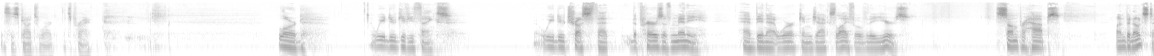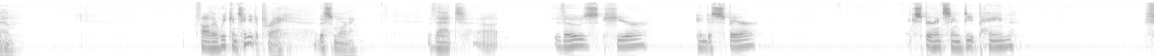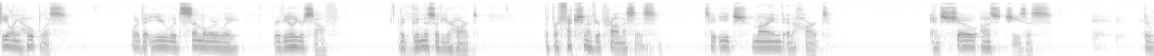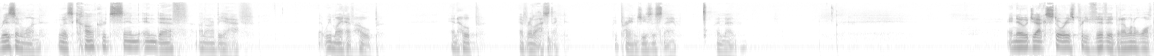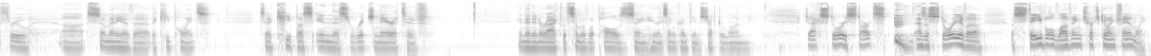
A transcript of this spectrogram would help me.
This is God's word. Let's pray. Lord, we do give you thanks. We do trust that the prayers of many have been at work in Jack's life over the years. Some perhaps unbeknownst to him. Father, we continue to pray this morning that uh, those here in despair experiencing deep pain, feeling hopeless, Lord, that you would similarly reveal yourself, the goodness of your heart, the perfection of your promises to each mind and heart, and show us Jesus, the risen one who has conquered sin and death on our behalf, that we might have hope and hope everlasting. We pray in Jesus' name. Amen. I know Jack's story is pretty vivid, but I want to walk through uh, so many of the, the key points to keep us in this rich narrative and then interact with some of what Paul is saying here in 2 Corinthians chapter 1. Jack's story starts as a story of a, a stable, loving, church going family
